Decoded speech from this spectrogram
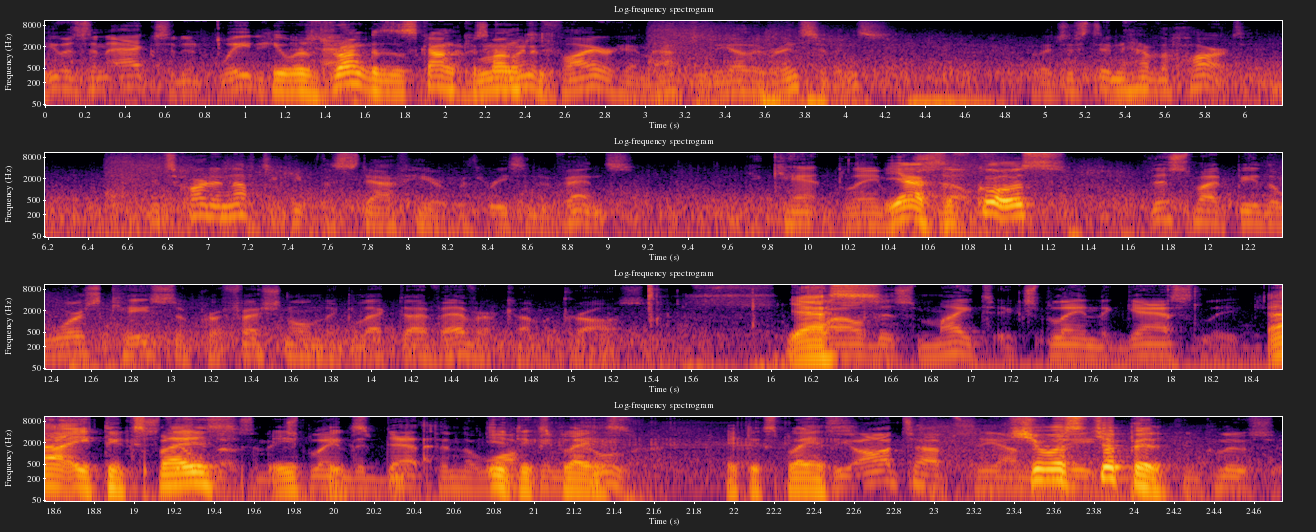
He was an accident waiting. He was to drunk as a skunk I was going monkey. to fire him after the other incidents, but I just didn't have the heart. It's hard enough to keep the staff here with recent events. You can't blame Yes, yourself. of course. This might be the worst case of professional neglect I've ever come across. While Yes. this might explain the gas leak, Ah, it explains. It, explain the death in the it explains. It explains. the autopsy on She the was stupid. conclusive.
